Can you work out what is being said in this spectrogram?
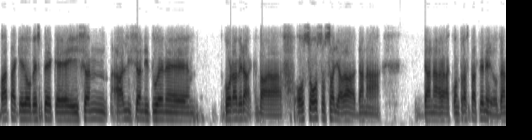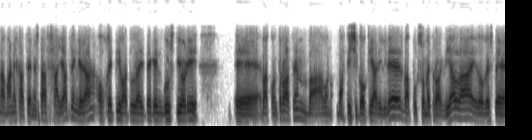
batak edo bestek e, izan ahal izan dituen e, gora berak, ba, oso oso zaila da dana dana kontrastatzen edo dana manejatzen, ez da, saiatzen gera, objektibatu daiteken guzti hori e, ba, kontrolatzen, ba, bueno, ba, fizikoki adibidez, ba, pulsometroak diala, edo beste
